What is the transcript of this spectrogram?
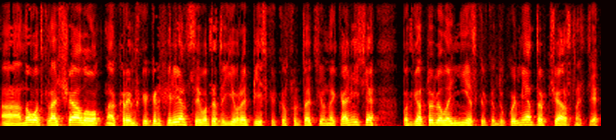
А, но вот к началу а, Крымской конференции вот эта Европейская консультативная комиссия подготовила несколько документов, в частности,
